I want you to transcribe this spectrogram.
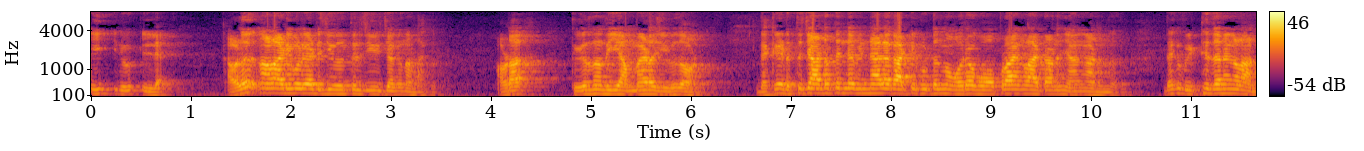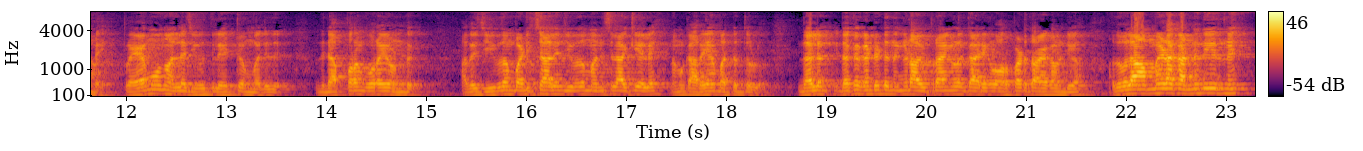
ഈ ഇത് ഇല്ല. അവൾ നാളെ അടിപൊളിയായിട്ട് ജീവിതത്തിൽ ജീവിച്ചങ്ങ് നടക്കും. അവിടെ തീർന്നത് ഈ അമ്മയുടെ ജീവിതമാണ്. ഇതൊക്കെ എടുത്തുചാട്ടത്തിന്റെ പിന്നാലെ കാട്ടിക്കൂട്ടുന്ന ഓരോ കോപ്രായങ്ങളായിട്ടാണ് ഞാൻ കാണുന്നത്. ഇതൊക്കെ വിഡ്ഢിതനങ്ങളാണ്ടേ. പ്രേമമൊന്നും അല്ല ജീവിതത്തിൽ ഏറ്റവും വലുത്. അതിന്റെ അപ്പുറം കുറേ ഉണ്ട്. അത് ജീവിതം പഠിച്ചാലും ജീവിതം മനസ്സിലാക്കിയാലേ നമുക്ക് അറിയാൻ പറ്റത്തുള്ളൂ. എന്തായാലും ഇതൊക്കെ കണ്ടിട്ട് നിങ്ങളുടെ അഭിപ്രായങ്ങളും കാര്യങ്ങളും ഉറപ്പായിട്ട് താഴെ വേണ്ടിയോ അതുപോലെ അമ്മയുടെ കണ്ണുനീരിന്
